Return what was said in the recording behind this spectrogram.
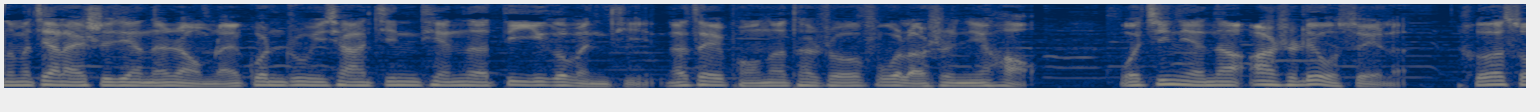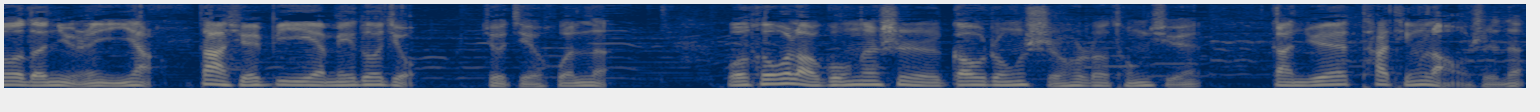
那么接下来时间呢，让我们来关注一下今天的第一个问题。那这位朋友呢，他说：“付老师你好，我今年呢二十六岁了，和所有的女人一样，大学毕业没多久就结婚了。我和我老公呢是高中时候的同学，感觉他挺老实的，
